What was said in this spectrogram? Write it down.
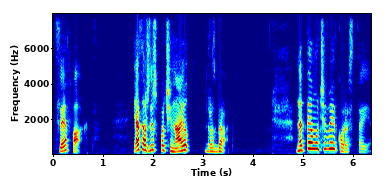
це факт. Я завжди ж починаю розбирати. На тему, чи використає.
